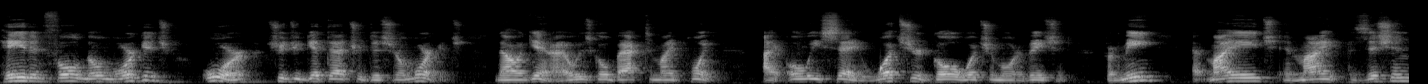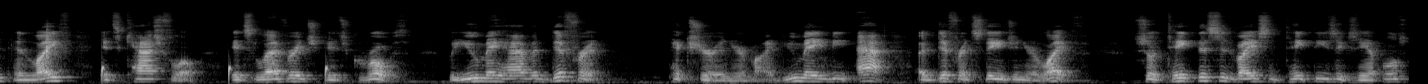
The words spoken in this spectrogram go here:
pay it in full, no mortgage, or should you get that traditional mortgage? Now again, I always go back to my point. I always say, what's your goal? What's your motivation? For me, at my age and my position in life, it's cash flow, it's leverage, it's growth. But you may have a different picture in your mind. You may be at a different stage in your life. So take this advice and take these examples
